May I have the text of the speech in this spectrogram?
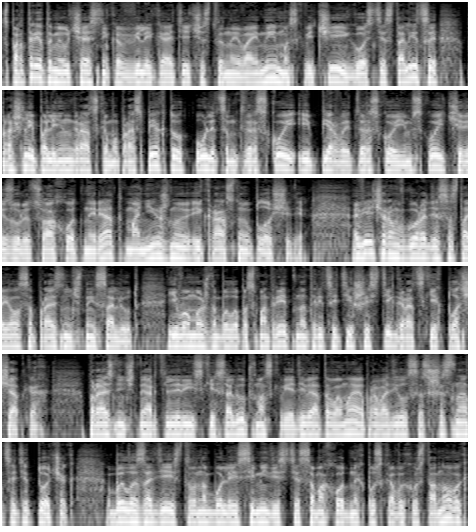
С портретами участников Великой Отечественной войны москвичи и гости столицы прошли по Ленинградскому проспекту, улицам Тверской и Первой Тверской Ямской через улицу Охотный ряд, Манежную и Красную площади. Вечером в городе состоялся состоялся праздничный салют. Его можно было посмотреть на 36 городских площадках. Праздничный артиллерийский салют в Москве 9 мая проводился с 16 точек. Было задействовано более 70 самоходных пусковых установок,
